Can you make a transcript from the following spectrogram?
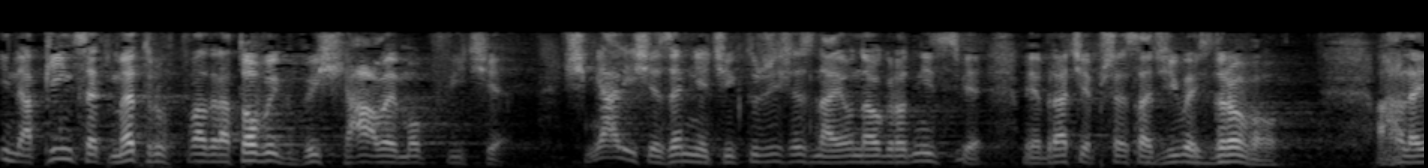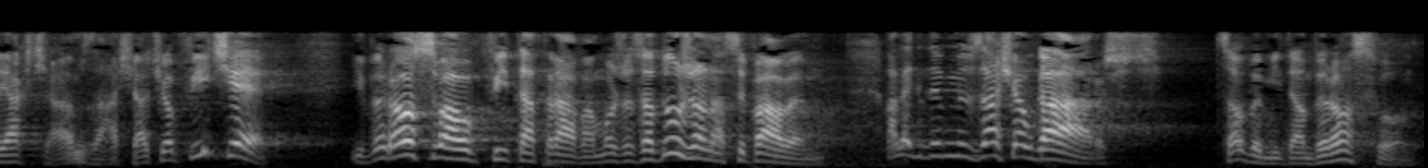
i na 500 metrów kwadratowych wysiałem obficie. Śmiali się ze mnie ci, którzy się znają na ogrodnictwie. Mnie bracie przesadziłeś zdrowo. Ale ja chciałem zasiać obficie. I wyrosła obfita trawa. Może za dużo nasypałem. Ale gdybym zasiał garść, co by mi tam wyrosło?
